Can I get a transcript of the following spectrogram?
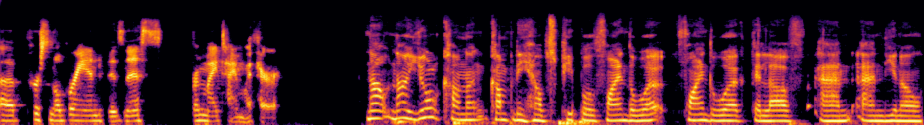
a personal brand business from my time with her. Now, now your company helps people find the work, find the work they love, and and you know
